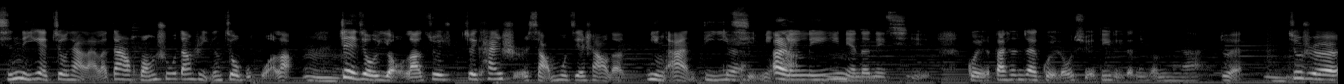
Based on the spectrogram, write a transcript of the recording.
秦理给救下来了，但是皇叔当时已经救不活了。嗯，这就有了最最开始小木介绍的命案第一起命案，二零零一年的那起鬼发生在鬼楼雪地里的那个命案。对，就是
